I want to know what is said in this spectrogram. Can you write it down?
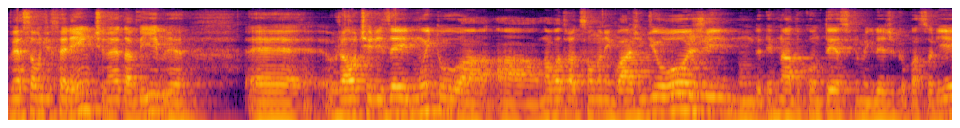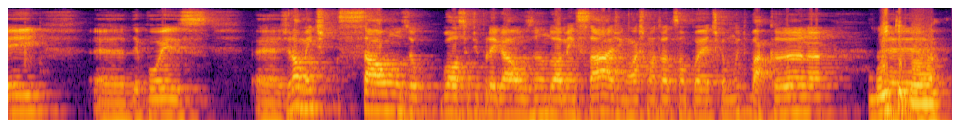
versão diferente né, da Bíblia, é, eu já utilizei muito a, a, nova tradução da linguagem de hoje, num determinado contexto de uma igreja que eu pastoreei. É, depois é, geralmente, salmos eu gosto de pregar usando a mensagem, eu acho uma tradução poética muito bacana. Muito é, boa.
